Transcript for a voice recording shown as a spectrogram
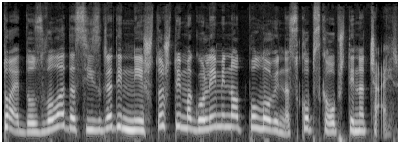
Тоа е дозвола да се изгради нешто што има големина од половина Скопска општина Чаир.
